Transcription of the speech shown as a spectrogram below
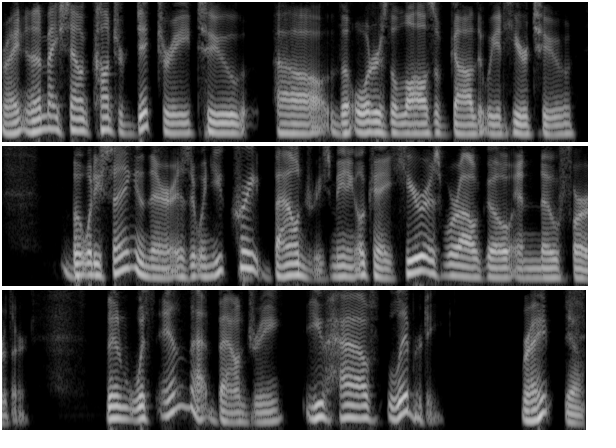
right? And that may sound contradictory to uh, the orders, the laws of God that we adhere to. But what he's saying in there is that when you create boundaries, meaning, okay, here is where I'll go and no further, then within that boundary, you have liberty, right? Yeah.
